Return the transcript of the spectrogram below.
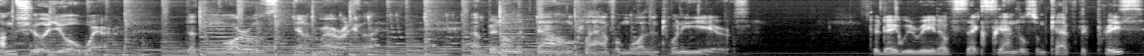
I'm sure you're aware that the morals in America have been on a downcline for more than 20 years. Today we read of sex scandals from Catholic priests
